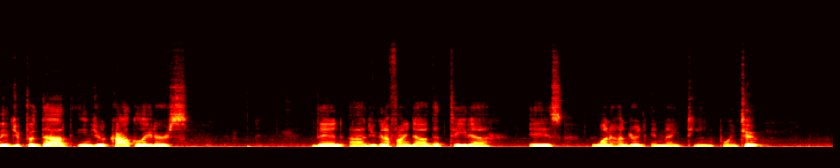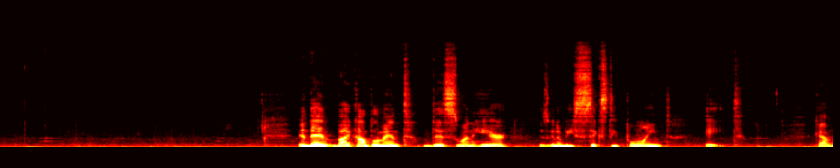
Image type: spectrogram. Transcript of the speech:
and if you put that in your calculators then uh, you're gonna find out that theta is 119.2 and then by complement this one here is gonna be 60.8 okay?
